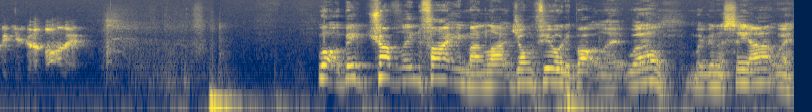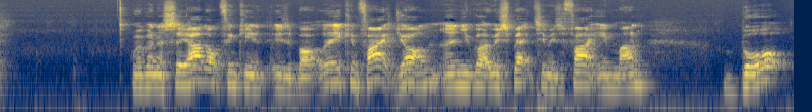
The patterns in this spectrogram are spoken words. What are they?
think he's going to bottle it. What a big travelling fighting man like John Fury bottle it. Well, we're going to see, aren't we? We're going to see. I don't think he, he's a bottle. He can fight John, and you've got to respect him. He's a fighting man, but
